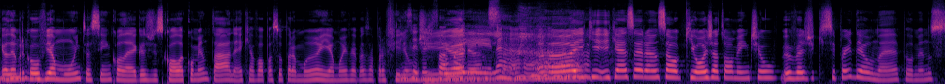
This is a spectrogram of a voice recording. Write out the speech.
Eu lembro que eu ouvia muito, assim, colegas de escola comentar, né? Que a avó passou para mãe e a mãe vai passar para filha Receita um de dia. família. Aham, e, que, e que essa herança que hoje, atualmente, eu, eu vejo que se perdeu, né? Pelo menos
